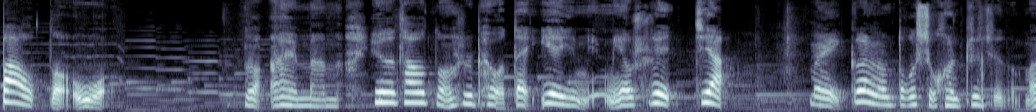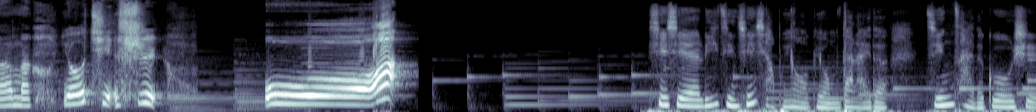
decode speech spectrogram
抱着我。我爱妈妈，因为她总是陪我在夜里面睡觉。每个人都喜欢自己的妈妈，尤其是我。谢谢李景谦小朋友给我们带来的精彩的故事。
